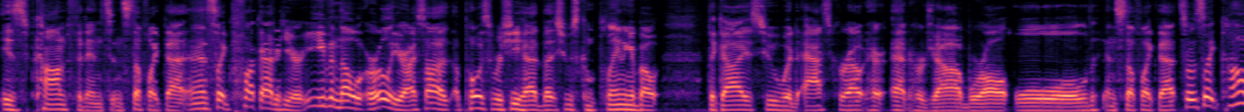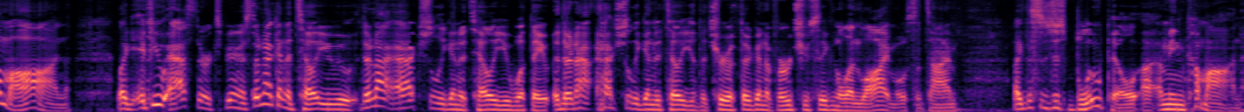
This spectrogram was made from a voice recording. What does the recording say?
is confident and stuff like that. And it's like, fuck out of here. Even though earlier I saw a post where she had that she was complaining about the guys who would ask her out her, at her job were all old and stuff like that. So it's like, come on. Like, if you ask their experience, they're not going to tell you, they're not actually going to tell you what they, they're not actually going to tell you the truth. They're going to virtue signal and lie most of the time. Like, this is just blue pill. I mean, come on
